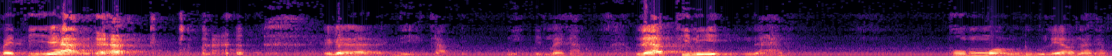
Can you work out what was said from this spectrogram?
ไม่เที่ยงนะก็นี่ครับ นี่เห็นไหมครับ แล้วทีนี้นะครับ ผมมองดูแล้วนะครับ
